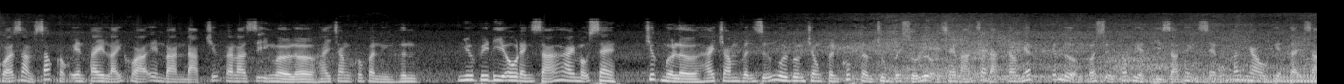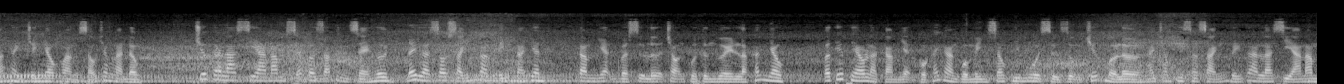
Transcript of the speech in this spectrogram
khóa giảm sóc cọc yên tay lái khóa yên bàn đạp chiếc Galaxy ML200 có phần hình hơn. Như video đánh giá hai mẫu xe, chiếc ML200 vẫn giữ ngôi vương trong phân khúc tầm trung với số lượng xe bán ra đạt cao nhất. Chất lượng có sự khác biệt thì giá thành xe cũng khác nhau, hiện tại giá thành chênh nhau khoảng 600.000 đồng. Chiếc Galaxy A5 sẽ có giá thành rẻ hơn. Đây là so sánh mang tính cá nhân, cảm nhận và sự lựa chọn của từng người là khác nhau. Và tiếp theo là cảm nhận của khách hàng của mình sau khi mua sử dụng chiếc ML200 khi so sánh với Galaxy A5.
